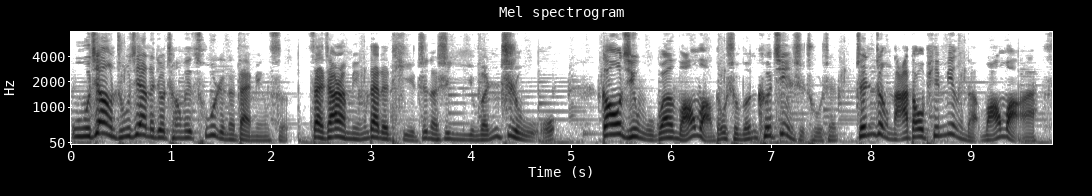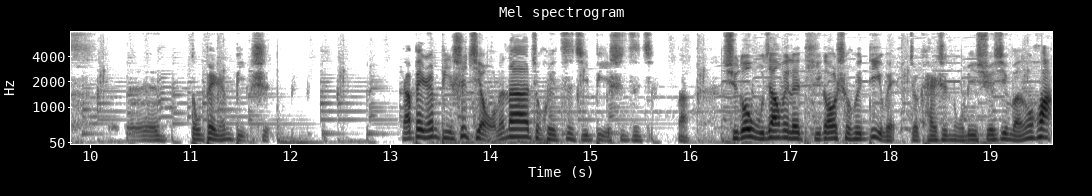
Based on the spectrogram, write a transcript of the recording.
武将逐渐的就成为粗人的代名词。再加上明代的体制呢是以文治武，高级武官往往都是文科进士出身，真正拿刀拼命的，往往啊，呃，都被人鄙视。那被人鄙视久了呢，就会自己鄙视自己。啊，许多武将为了提高社会地位，就开始努力学习文化，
